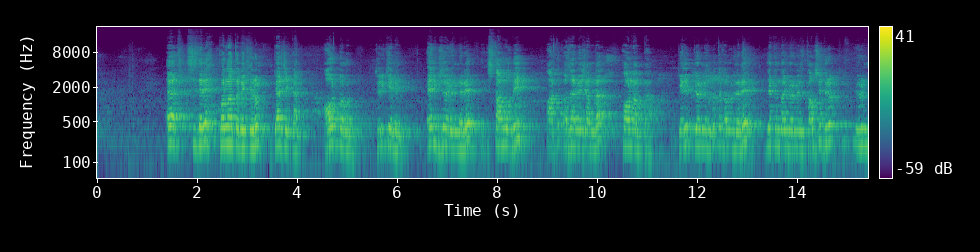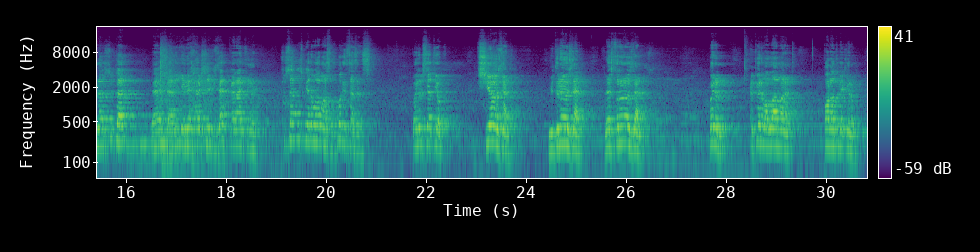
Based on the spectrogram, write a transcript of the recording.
Evet, sizleri Portland'da bekliyorum. Gerçekten Avrupa'nın, Türkiye'nin en güzel ürünleri İstanbul değil, artık Azerbaycan'da, Portland'da. Gelip görmenizi mutlaka ürünleri yakından görmenizi tavsiye ediyorum. Ürünler süper ve sergi yeni her şey güzel, garantili. Şu set hiçbir yere bulamazsınız. Bakın isterseniz. Böyle bir set yok. Kişiye özel, müdüre özel, restorana özel. Buyurun. Öpüyorum Allah'a emanet. Portland'ı bekliyorum.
